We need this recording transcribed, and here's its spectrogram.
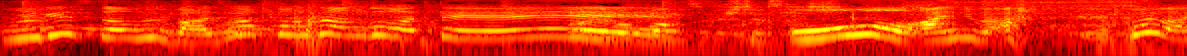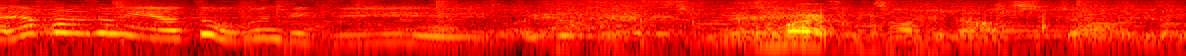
울겠어. 무슨 마지막 방송 한것 같아. 마지막 방송이죠, 사실. 오, 아니, 마, 뭘 마지막 방송이에요? 또 오면 되지. 정말 감사합니다. 진짜 이런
